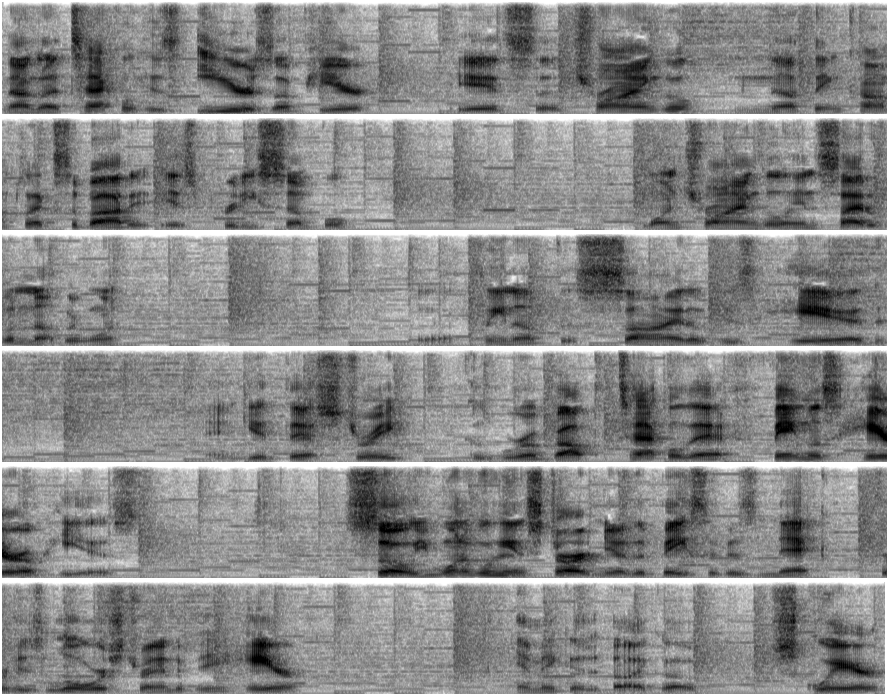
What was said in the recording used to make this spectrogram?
Now I'm to tackle his ears up here. It's a triangle, nothing complex about it. It's pretty simple. One triangle inside of another one. Clean up the side of his head and get that straight because we're about to tackle that famous hair of his. So you want to go ahead and start near the base of his neck for his lower strand of hair and make a like a square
